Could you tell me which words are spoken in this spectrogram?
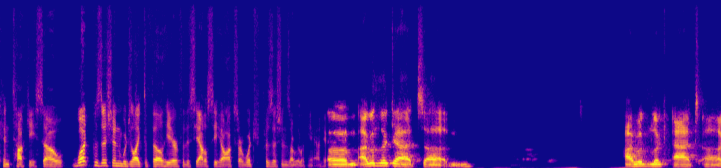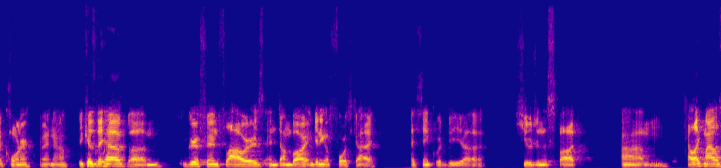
Kentucky. So, what position would you like to fill here for the Seattle Seahawks, or which positions are we looking at here? Um, I would look at. Um, I would look at uh, corner right now because they have um, Griffin, Flowers, and Dunbar, and getting a fourth guy, I think, would be uh, huge in this spot. Um, I like Myles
